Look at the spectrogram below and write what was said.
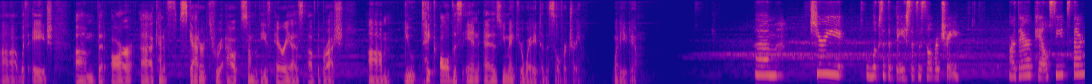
uh, with age um, that are uh, kind of scattered throughout some of these areas of the brush. Um, you take all of this in as you make your way to the silver tree. What do you do? Um, Kyrrie looks at the base of the silver tree. Are there pale seeds there?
